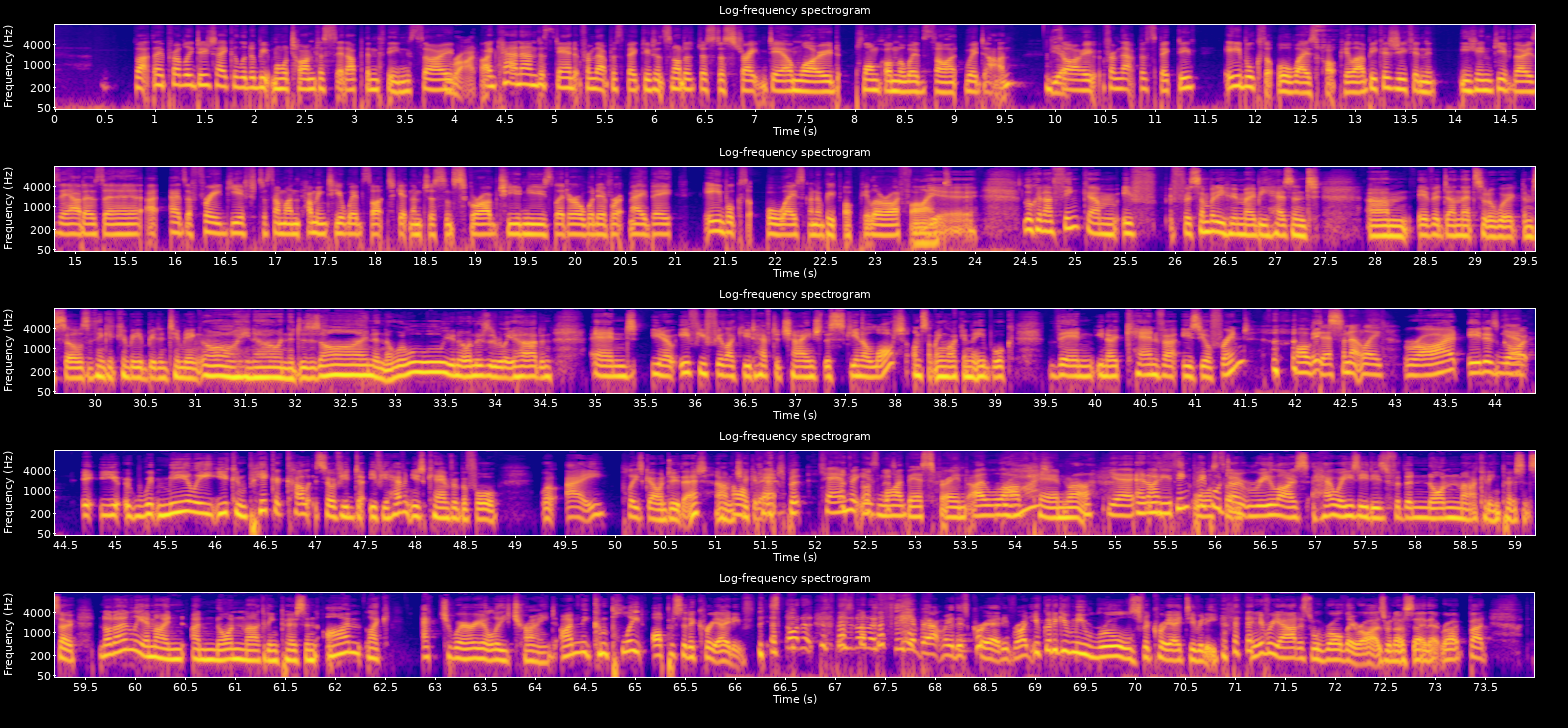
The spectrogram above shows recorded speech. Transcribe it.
but they probably do take a little bit more time to set up and things. So right. I can understand it from that perspective. It's not a, just a straight download, plonk on the website, we're done. Yep. So from that perspective, ebooks are always popular because you can you can give those out as a as a free gift to someone coming to your website to get them to subscribe to your newsletter or whatever it may be ebooks are always going to be popular, I find. Yeah. Look, and I think um, if for somebody who maybe hasn't um, ever done that sort of work themselves, I think it can be a bit intimidating. Oh, you know, and the design and the, oh, you know, and this is really hard. And, and, you know, if you feel like you'd have to change the skin a lot on something like an ebook, then, you know, Canva is your friend. Oh, definitely. Right. It has yep. got, it, you, merely you can pick a color. So if you if you haven't used Canva before, well, a please go and do that. Um, oh, check it Can- out. But Canva is my best friend. I love right? Canva. Yeah, and I think people awesome. don't realize how easy it is for the non-marketing person. So not only am I a non-marketing person, I'm like actuarially trained. I'm the complete opposite of creative. There's not a, there's not a thing about me that's creative, right? You've got to give me rules for creativity. And every artist will roll their eyes when I say that, right? But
